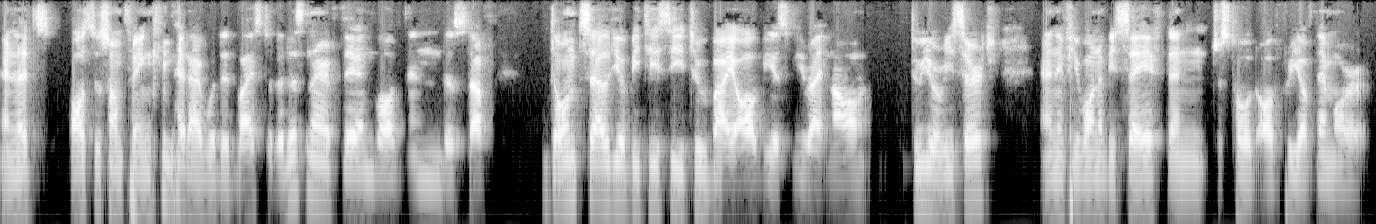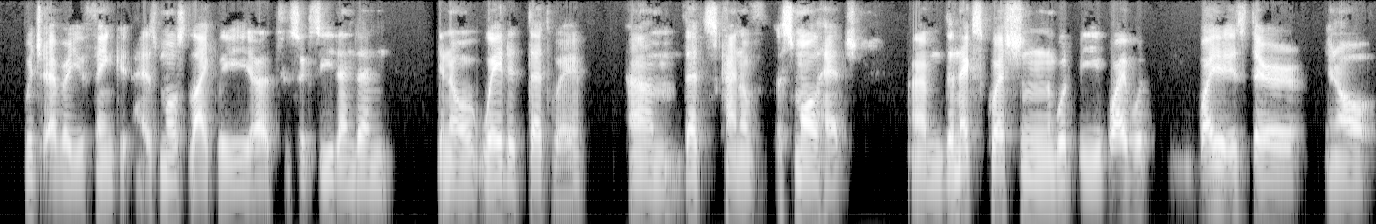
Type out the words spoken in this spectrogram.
And that's also something that I would advise to the listener if they're involved in this stuff. Don't sell your BTC to buy all BSV right now. Do your research. And if you want to be safe, then just hold all three of them or whichever you think is most likely uh, to succeed and then, you know, weight it that way. Um, that's kind of a small hedge. Um, the next question would be why would why is there you know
